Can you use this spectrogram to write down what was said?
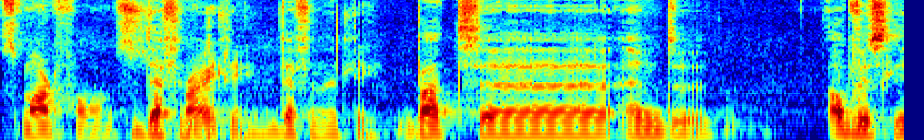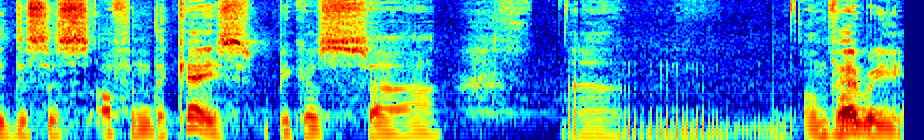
smartphones. Definitely, right? definitely. But and obviously, this is often the case because um, on very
